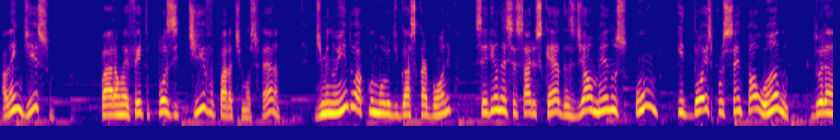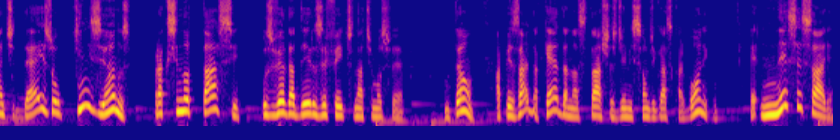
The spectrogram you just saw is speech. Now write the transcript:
Além disso, para um efeito positivo para a atmosfera, diminuindo o acúmulo de gás carbônico, seriam necessários quedas de ao menos 1 e 2% ao ano durante 10 ou 15 anos para que se notasse os verdadeiros efeitos na atmosfera. Então, apesar da queda nas taxas de emissão de gás carbônico, é necessária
